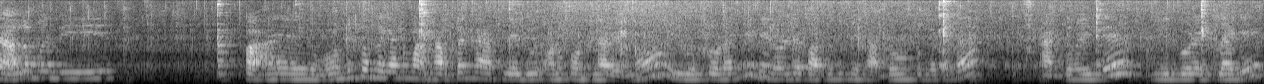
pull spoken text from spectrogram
చాలామంది వండుతుంది కానీ మాకు అర్థం కావట్లేదు అనుకుంటున్నారేమో. ఇవి చూడండి నేను వండే పద్ధతి మీకు అర్థమవుతుంది కదా? అర్థమైతే మీరు కూడా ఇట్లాగే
